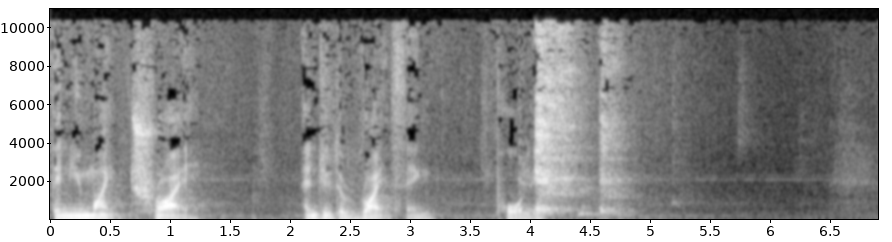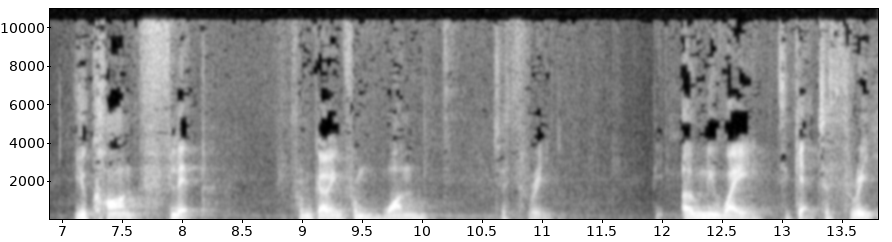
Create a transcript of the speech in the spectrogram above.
then you might try and do the right thing poorly. You can't flip from going from one to three. The only way to get to three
